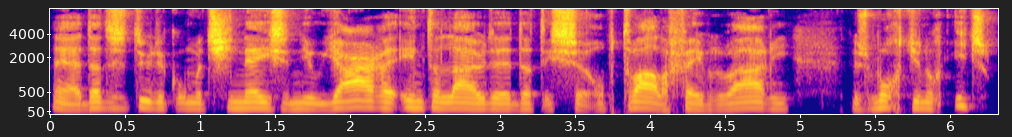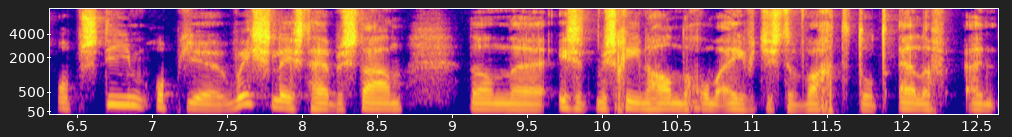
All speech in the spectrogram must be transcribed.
Nou ja, dat is natuurlijk om het Chinese nieuwjaar in te luiden. Dat is eh, op 12 februari. Dus mocht je nog iets op Steam op je wishlist hebben staan, dan eh, is het misschien handig om eventjes te wachten tot 11 en,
